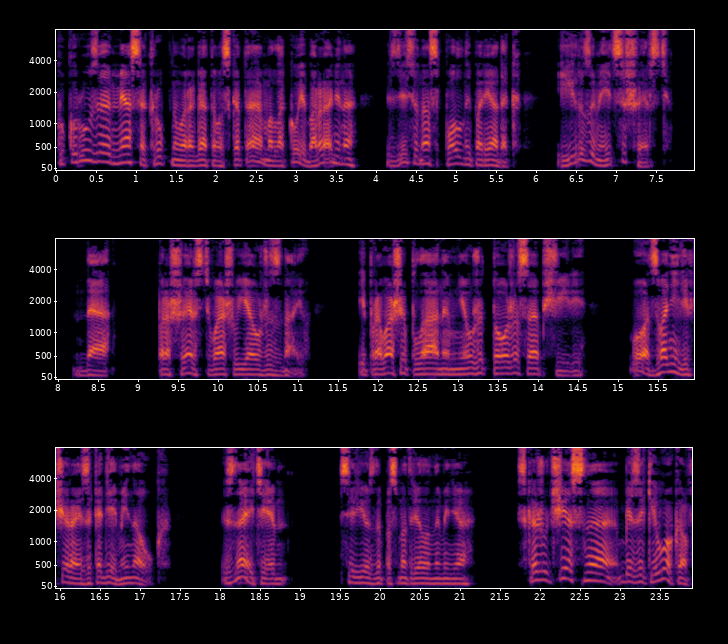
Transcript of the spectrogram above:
Кукуруза, мясо крупного рогатого скота, молоко и баранина — здесь у нас полный порядок. И, разумеется, шерсть. Да, про шерсть вашу я уже знаю. И про ваши планы мне уже тоже сообщили. Вот, звонили вчера из Академии наук. Знаете, — серьезно посмотрела на меня, — скажу честно, без экивоков,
